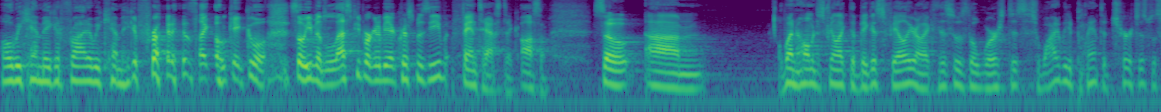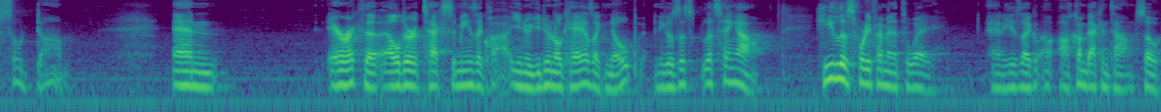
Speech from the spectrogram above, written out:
oh, we can't make it Friday. We can't make it Friday. It's like, okay, cool. So even less people are going to be at Christmas Eve. Fantastic. Awesome. So um, went home just feeling like the biggest failure. Like, this was the worst. This is, why did we plant a church? This was so dumb. And Eric, the elder, texted me. He's like, you know, you doing okay? I was like, nope. And he goes, let's, let's hang out. He lives 45 minutes away. And he's like, I'll come back in town. So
